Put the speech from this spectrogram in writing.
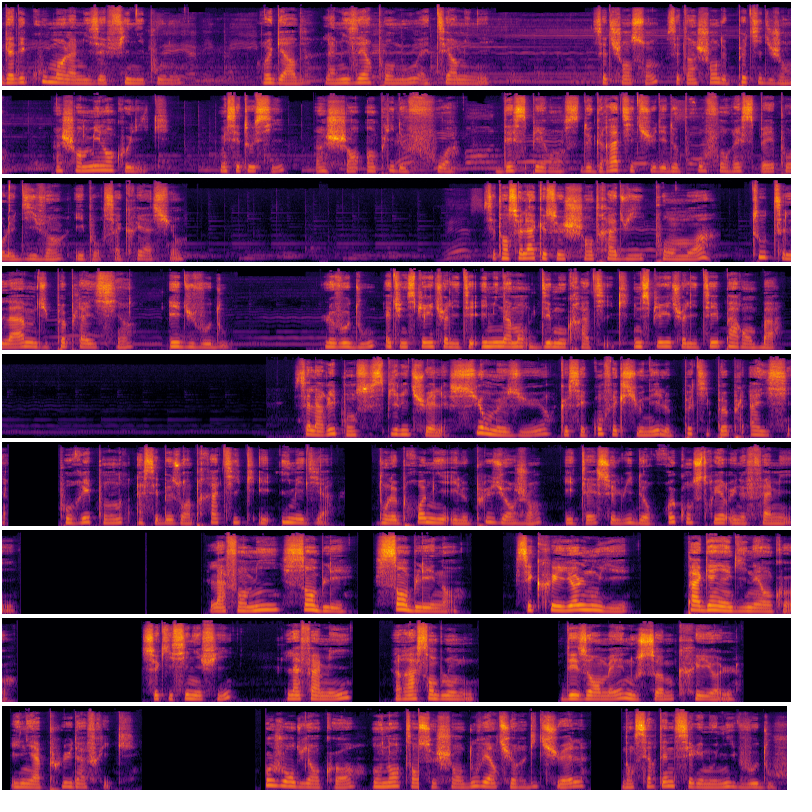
Gardez comment la misère finit pour nous. Regarde, la misère pour nous est terminée. Cette chanson, c'est un chant de petites gens, un chant mélancolique, mais c'est aussi un chant empli de foi, d'espérance, de gratitude et de profond respect pour le divin et pour sa création. C'est en cela que ce chant traduit, pour moi, toute l'âme du peuple haïtien et du vaudou. Le vaudou est une spiritualité éminemment démocratique, une spiritualité par en bas. C'est la réponse spirituelle sur mesure que s'est confectionné le petit peuple haïtien pour répondre à ses besoins pratiques et immédiats, dont le premier et le plus urgent était celui de reconstruire une famille. La famille semblait, semblait non, c'est créole nouillé, pas gain en Guinée encore. Ce qui signifie, la famille, rassemblons-nous. Désormais, nous sommes créoles. Il n'y a plus d'Afrique. Aujourd'hui encore, on entend ce chant d'ouverture rituelle dans certaines cérémonies vaudou.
